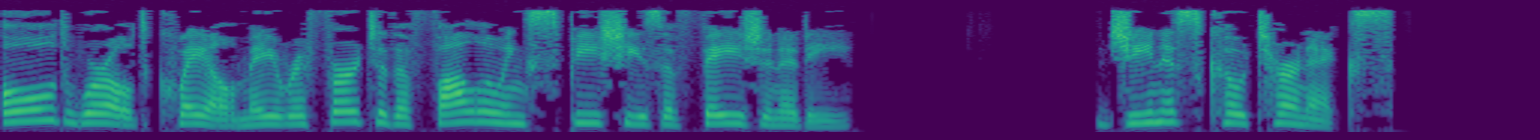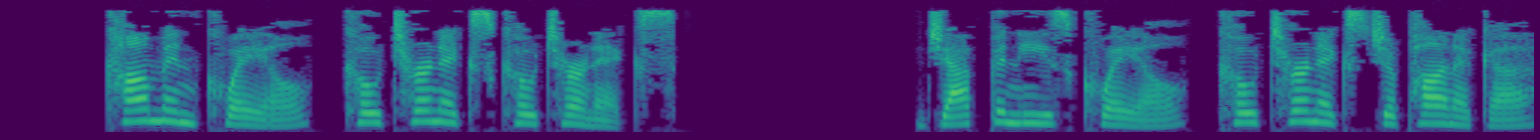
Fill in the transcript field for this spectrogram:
Old World quail may refer to the following species of Phasianidae. Genus Coturnix Common quail, Coturnix coturnix Japanese quail, Coturnix japonica.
